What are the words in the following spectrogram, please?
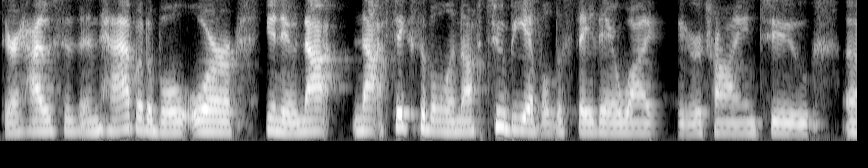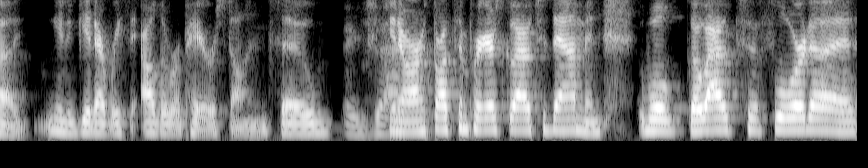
Their house is inhabitable or, you know, not not fixable enough to be able to stay there while you're trying to uh, you know, get everything all the repairs done. So, exactly. you know, our thoughts and prayers go out to them and we'll go out to Florida,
